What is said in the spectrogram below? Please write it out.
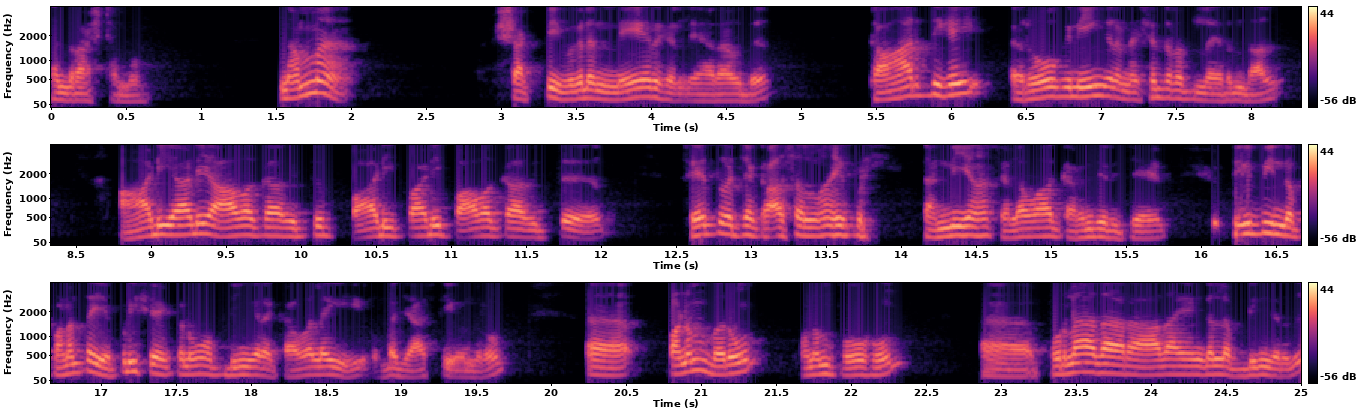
சந்திராஷ்டமம். நம்ம சக்தி விகட நேர்கள் யாராவது கார்த்திகை ரோகிணிங்கிற நட்சத்திரத்துல இருந்தால் ஆடி ஆடி ஆவக்கா வித்து பாடி பாடி பாவக்கா வித்து சேர்த்து வச்ச காசெல்லாம் இப்படி தண்ணியா செலவா கரைஞ்சிருச்சு திருப்பி இந்த பணத்தை எப்படி சேர்க்கணும் அப்படிங்கிற கவலை ரொம்ப ஜாஸ்தி வந்துடும் பணம் வரும் பணம் போகும். பொருளாதார ஆதாயங்கள் அப்படிங்கிறது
